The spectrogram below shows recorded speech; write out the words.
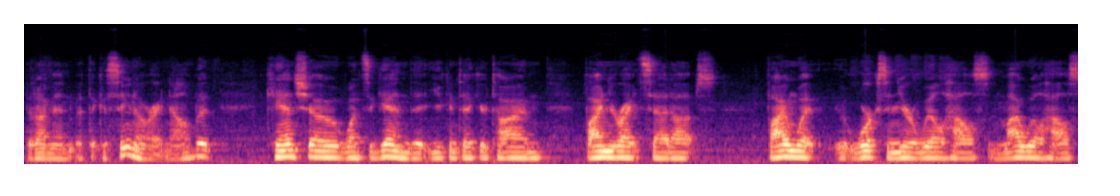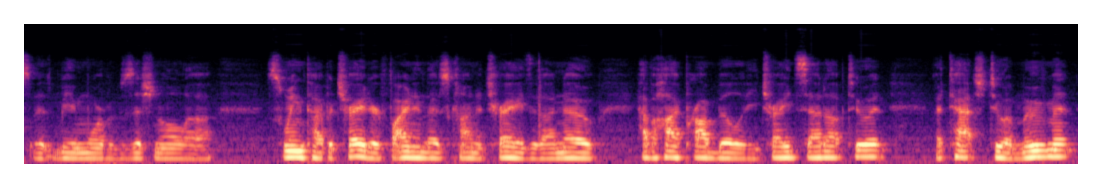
that I'm in at the casino right now. But can show once again that you can take your time, find your right setups, find what works in your wheelhouse. And my wheelhouse is being more of a positional uh, swing type of trader, finding those kind of trades that I know have a high probability trade set up to it, attached to a movement,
